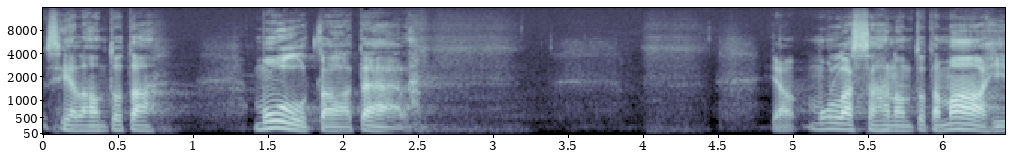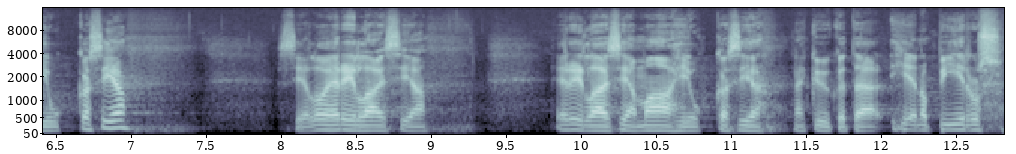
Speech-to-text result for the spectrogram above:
Siellä on tota multaa täällä. Ja mullassahan on tota maahiukkasia. Siellä on erilaisia, erilaisia maahiukkasia. Näkyykö tämä hieno piirus?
